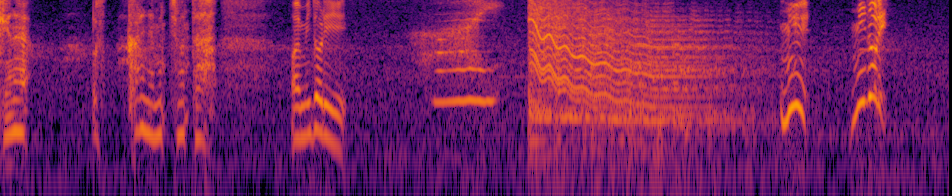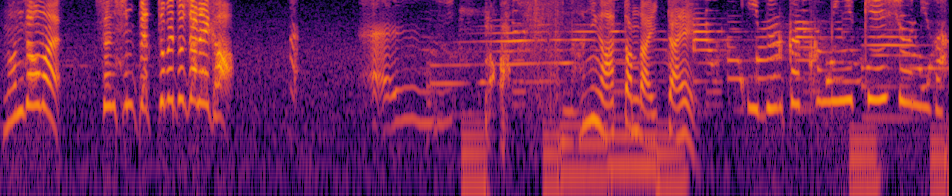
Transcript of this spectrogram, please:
けねえすっかり眠っちまった。あ緑。はみ緑。なんだお前。全身ベッドベトじゃねえか。何があったんだ一体。異文化コミュニケーションには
